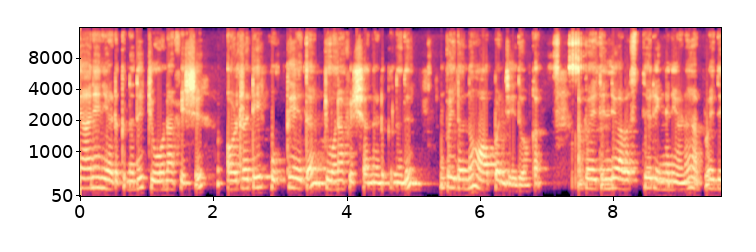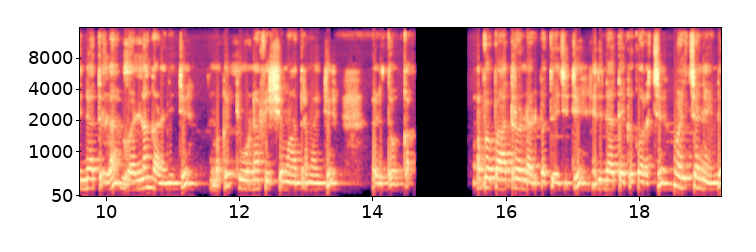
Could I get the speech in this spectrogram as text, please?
ഞാനിനി എടുക്കുന്നത് ട്യൂണ ഫിഷ് ഓൾറെഡി കുക്ക് ചെയ്ത ട്യൂണ ആണ് എടുക്കുന്നത്. അപ്പോൾ ഇതൊന്ന് ഓപ്പൺ ചെയ്ത് നോക്കാം. അപ്പോൾ ഇതിന്റെ അവസ്ഥ ഇങ്ങനെയാണ്. അപ്പോൾ ഇതിന്റെ അകത്തുള്ള വെള്ളം കളഞ്ഞിട്ട് നമുക്ക് ട്യൂണ ഫിഷ് മാത്രമായിട്ട് എടുത്തു വെക്കാം. അപ്പോൾ പാത്രം ഉണ്ട് അടുപ്പത്ത് വെച്ചിട്ട്. ഇതിന്റെ അകത്തേക്ക് കുറച്ച് വെളിച്ചെണ്ണയുണ്ട്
